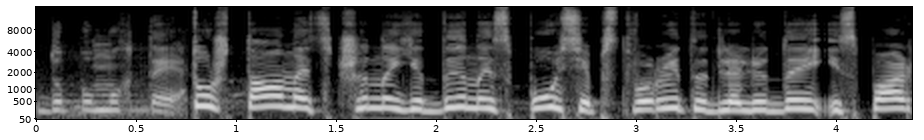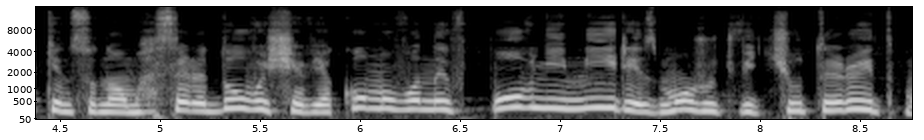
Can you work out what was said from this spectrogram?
допомогти. Тож танець чи не єдиний спосіб створити для людей із Паркінсоном середовище, в якому вони в повній мірі зможуть відчути ритм.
